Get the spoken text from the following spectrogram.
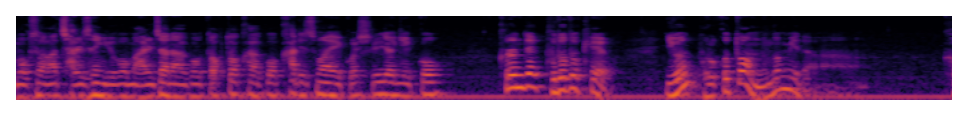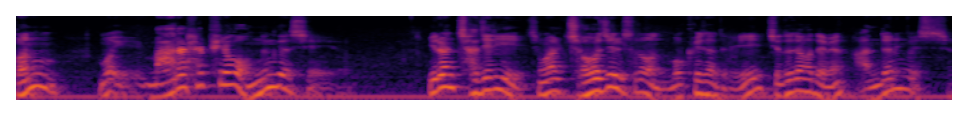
목사가 잘생기고 말 잘하고 똑똑하고 카리스마 있고 실력 있고 그런데 부도덕해요. 이건 볼 것도 없는 겁니다. 그건 뭐 말을 할 필요가 없는 것이에요. 이런 자질이 정말 저질스러운 목회자들이 지도자가 되면 안 되는 것이죠.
